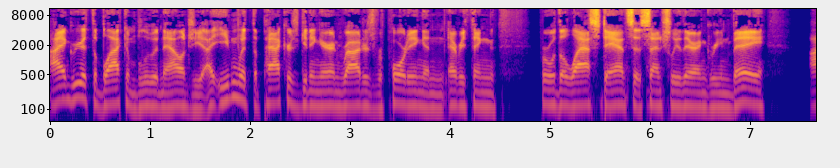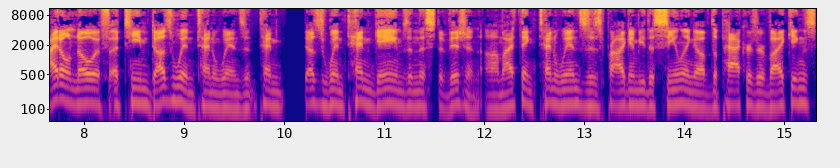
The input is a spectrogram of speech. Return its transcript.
I, agree with the black and blue analogy. I, even with the Packers getting Aaron Rodgers reporting and everything for the last dance, essentially there in Green Bay, I don't know if a team does win ten wins and ten does win ten games in this division. Um, I think ten wins is probably going to be the ceiling of the Packers or Vikings.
